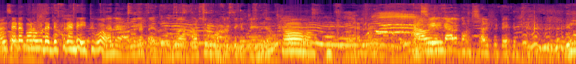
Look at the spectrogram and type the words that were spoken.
আর সেটা কোন গোটা ডিফারেন্ট হইতিব না না আলাদা টাইপ বর্ষ বর্ষ টিকে চেঞ্জ হবে হ্যাঁ হ্যাঁ আর এই কার গণ্ঠি শাড়ি ফিটে মু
